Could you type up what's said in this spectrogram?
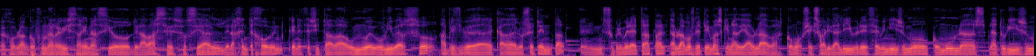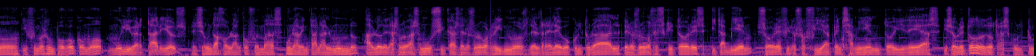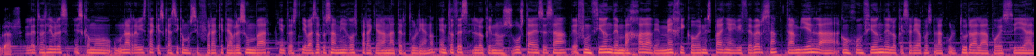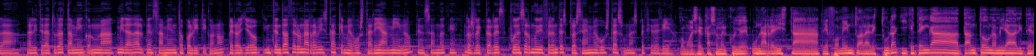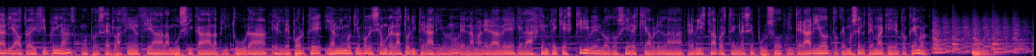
Ajo Blanco fue una revista que nació de la base social de la gente joven que necesitaba un nuevo universo a principios de la década de los 70. En su primera etapa hablamos de temas que nadie hablaba, como sexualidad libre, feminismo, comunas, naturismo, y fuimos un poco como muy libertarios. El segundo Ajo Blanco fue más una ventana al mundo. Habló de las nuevas músicas, de los nuevos ritmos, del relevo cultural, de los nuevos escritores y también sobre filosofía, pensamiento, ideas y sobre sobre todo de otras culturas. Letras Libres es como una revista que es casi como si fuera que te abres un bar y entonces llevas a tus amigos para que hagan la tertulia, ¿no? Entonces lo que nos gusta es esa función de embajada de México en España y viceversa, también la conjunción de lo que sería pues la cultura, la poesía, la, la literatura, también con una mirada al pensamiento político, ¿no? Pero yo intento hacer una revista que me gustaría a mí, ¿no? Pensando que los lectores pueden ser muy diferentes, pero si a mí me gusta es una especie de guía. Como es el caso Mercurio, una revista de fomento a la lectura y que tenga tanto una mirada literaria a otras disciplinas, como puede ser la ciencia, la música, la pintura, el deporte, y al mismo tiempo que sea un relato literario, ¿no? En la manera de que la gente que escribe en los dosieres que abren la revista pues tenga ese pulso literario, toquemos el tema que toquemos.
